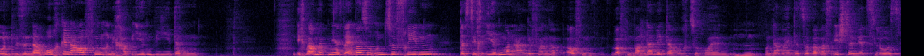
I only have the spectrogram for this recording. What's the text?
Und wir sind da hochgelaufen und ich habe irgendwie dann, ich war mit mir selber so unzufrieden, dass ich irgendwann angefangen habe, auf dem, auf dem Wanderweg da hoch zu heulen. Mhm. Und da meinte er so, aber was ist denn jetzt los?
